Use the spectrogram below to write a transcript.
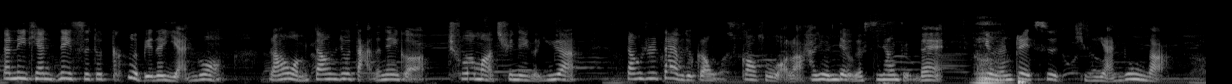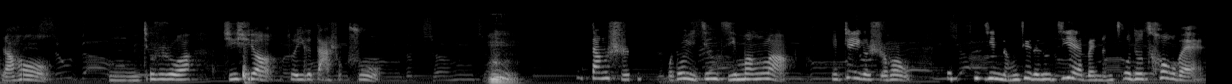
但那天那次就特别的严重，然后我们当时就打的那个车嘛，去那个医院。当时大夫就跟我告诉我了，他就你得有个思想准备，病人这次挺严重的，然后嗯，就是说急需要做一个大手术。嗯，当时我都已经急懵了，你这个时候资金能借的就借呗，能凑就凑呗。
